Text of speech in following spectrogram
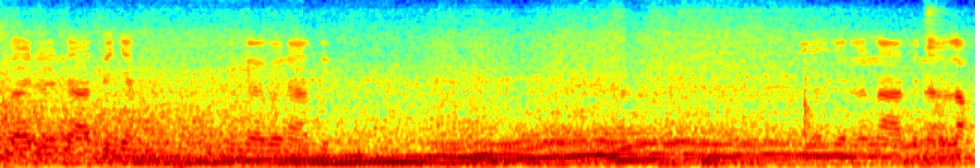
Ito idol natin yan. Yung gagawin natin. Lagyan lang natin ang lock.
